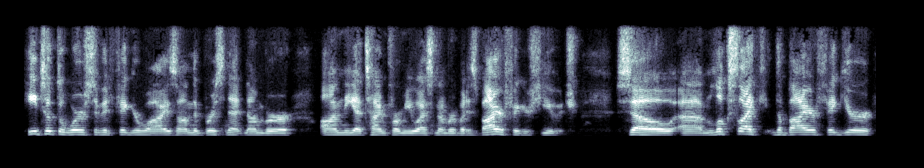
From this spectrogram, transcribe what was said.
he took the worst of it figure wise on the brisnet number on the uh, Timeform us number but his Beyer figure's huge so um, looks like the Beyer figure,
